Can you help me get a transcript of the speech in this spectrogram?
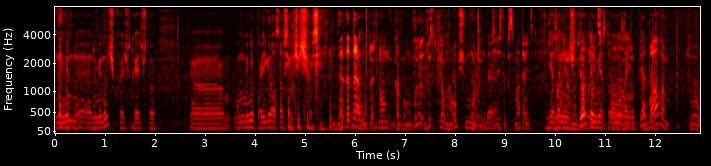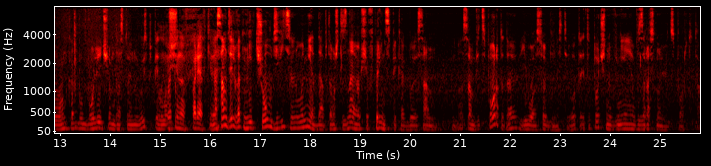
На, э, на минуточку хочу сказать, что э, он мне проиграл совсем чуть-чуть. Да-да-да, ну то есть ну, он, как бы, он вы- выступил на общем уровне. Да. То есть если посмотреть Я занял четвертое место, он по- занял по пятое. баллам, то он как бы более чем достойно выступил. И в этом- Мужчина в порядке. на да? самом деле в этом ничего удивительного нет, да, потому что знаю вообще в принципе как бы сам сам вид спорта, да, его особенности. Вот это точно вне возрастной вид спорта, там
